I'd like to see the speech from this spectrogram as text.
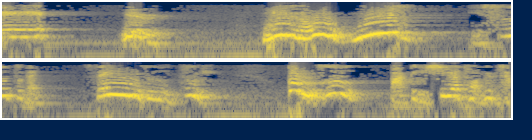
哎，女。女龙女士以死之人，生之名，公子把给写套绿茶，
